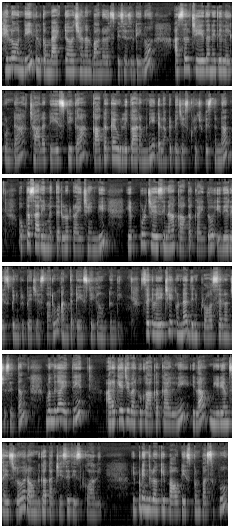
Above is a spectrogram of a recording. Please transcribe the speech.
Hello అండి welcome back to our channel Banu recipes వీడియోలో. అసలు చేదనేది లేకుండా చాలా టేస్టీగా కాకరకాయ ఉల్లికారంని ఎలా ప్రిపేర్ చేసుకోరో చూపిస్తున్నా. ఒక్కసారి ఈ మెథడ్లో ట్రై చేయండి. ఎప్పుడు చేసినా కాకరకాయతో ఇదే రెసిపీని ప్రిపేర్ చేస్తారు. అంత టేస్టీగా ఉంటుంది. సో ఇక లేట్ చేయకుండా దీని ప్రాసెస్ ఎలా చూసేద్దాం. ముందుగా అయితే అర కేజీ వరకు కాకరకాయలని ఇలా మీడియం సైజులో రౌండ్గా కట్ చేసి తీసుకోవాలి. ఇప్పుడు ఇందులోకి పావు టీ స్పూన్ పసుపు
